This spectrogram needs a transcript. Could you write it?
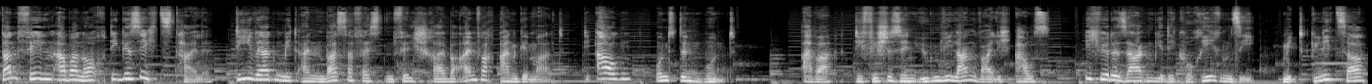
Dann fehlen aber noch die Gesichtsteile. Die werden mit einem wasserfesten Filzschreiber einfach angemalt. Die Augen und den Mund. Aber die Fische sehen irgendwie langweilig aus. Ich würde sagen, wir dekorieren sie mit Glitzer.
